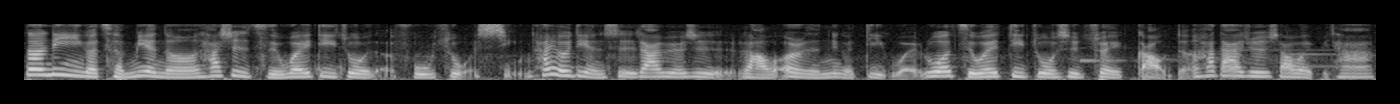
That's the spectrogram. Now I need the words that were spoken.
那另一个层面呢，它是紫薇帝座的辅佐星，它有一点是大约是老二的那个地位。如果紫薇帝座是最高的，它大概就是稍微比它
